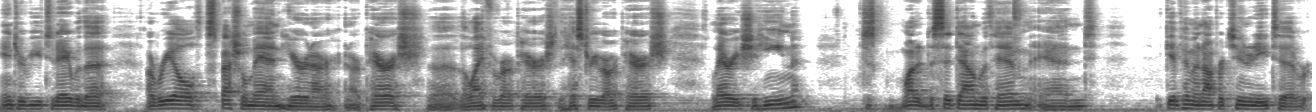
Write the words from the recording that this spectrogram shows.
interview today with a, a real special man here in our in our parish, the, the life of our parish, the history of our parish, Larry Shaheen. Just wanted to sit down with him and give him an opportunity to re-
